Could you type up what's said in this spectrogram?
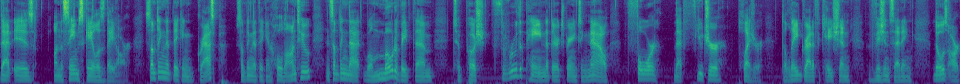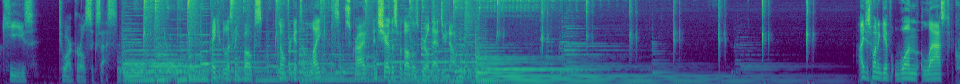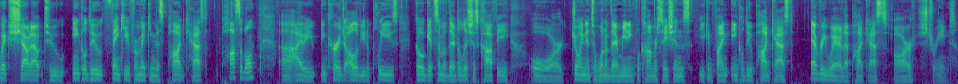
that is on the same scale as they are, something that they can grasp something that they can hold on to, and something that will motivate them to push through the pain that they're experiencing now for that future pleasure. Delayed gratification, vision setting, those are keys to our girls' success. Thank you for listening, folks. Don't forget to like, subscribe, and share this with all those girl dads you know. I just want to give one last quick shout out to Inkledo. Thank you for making this podcast possible. Uh, I encourage all of you to please go get some of their delicious coffee or join into one of their meaningful conversations. You can find Inkledo podcast everywhere that podcasts are streamed.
